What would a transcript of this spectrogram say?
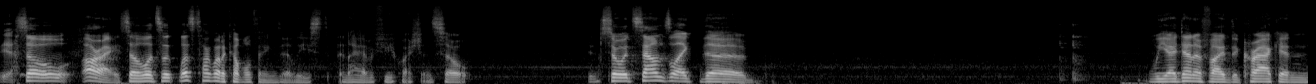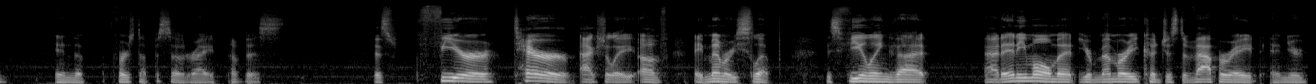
yeah. So, all right. So let's let's talk about a couple things at least, and I have a few questions. So, so it sounds like the we identified the kraken in the first episode, right? Of this this fear, terror, actually, of a memory slip. This feeling that at any moment your memory could just evaporate and you're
